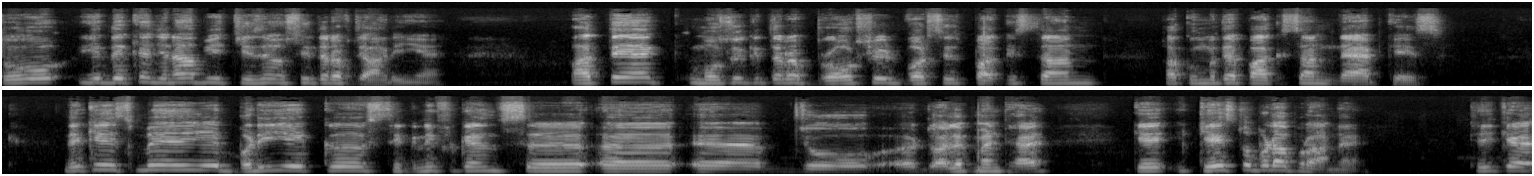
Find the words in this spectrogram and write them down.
तो ये देखें जनाब, ये चीज़ें उसी तरफ़ जा रही हैं। आते हैं मौजू की तरफ़, ब्रॉडशीट वर्सेस पाकिस्तान, हुकूमत पाकिस्तान नैब केस। देखिए, इसमें ये बड़ी एक सिग्निफिकेंस जो डेवलपमेंट है कि केस तो बड़ा पुराना है। ठीक है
